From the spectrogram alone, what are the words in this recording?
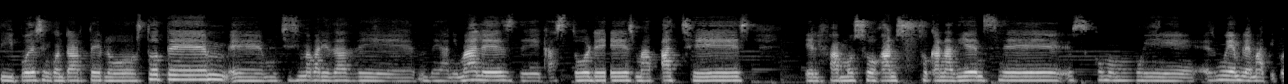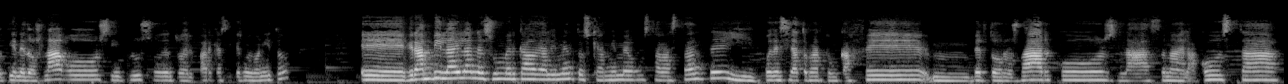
y puedes encontrarte los tótem, eh, muchísima variedad de, de animales, de castores, mapaches, el famoso ganso canadiense es como muy, es muy emblemático. Tiene dos lagos incluso dentro del parque, así que es muy bonito. Eh, Granville Island es un mercado de alimentos que a mí me gusta bastante y puedes ir a tomarte un café, mm, ver todos los barcos, la zona de la costa,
